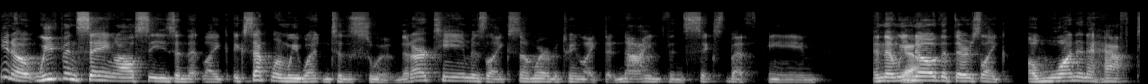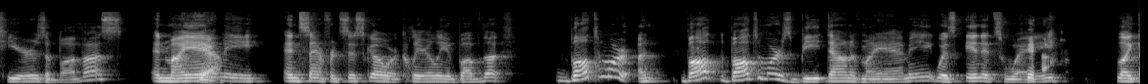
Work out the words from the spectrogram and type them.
you know, we've been saying all season that, like, except when we went into the swoon, that our team is like somewhere between like the ninth and sixth best team, and then we Yeah. know that there's like a one and a half tiers above us, and Miami and San Francisco are clearly above the Baltimore. Uh, Bal- Baltimore's beatdown of Miami was in its way like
